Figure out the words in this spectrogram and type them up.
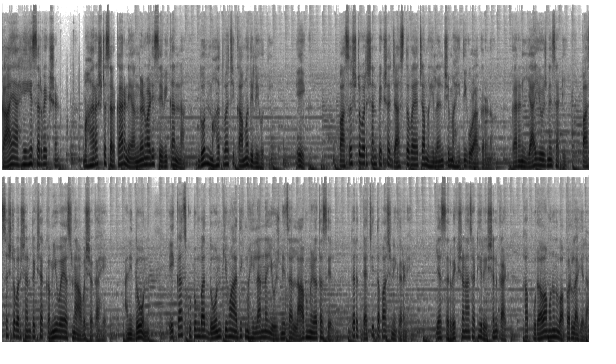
काय आहे हे सर्वेक्षण? महाराष्ट्र सरकारने अंगणवाडी सेविकांना दोन महत्त्वाची कामं दिली होती. एक पासष्ट वर्षांपेक्षा जास्त वयाच्या महिलांची माहिती गोळा करणं. कारण या योजनेसाठी पासष्ट वर्षांपेक्षा कमी वय असणं आवश्यक आहे. आणि दोन एकाच कुटुंबात दोन किंवा अधिक महिलांना योजनेचा लाभ मिळत असेल तर त्याची तपासणी करणे. या सर्वेक्षणासाठी रेशन कार्ड हा पुरावा म्हणून वापरला गेला.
